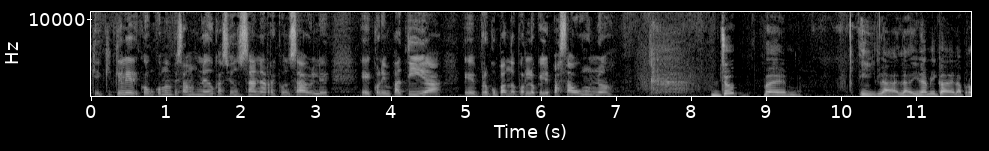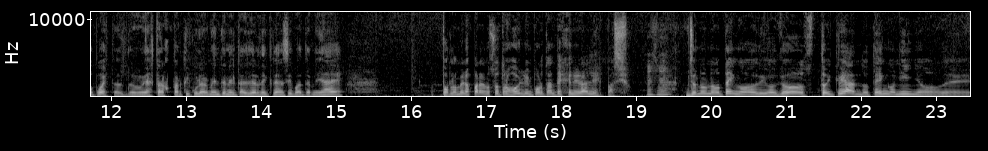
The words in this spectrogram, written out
¿qué- qué- le- cómo, cómo empezamos una educación sana, responsable, eh, con empatía, eh, preocupando por lo que le pasa a uno? Yo, eh, y la, la dinámica de la propuesta, voy a estar particularmente en el taller de crianza y paternidades, por lo menos para nosotros hoy lo importante es generar el espacio. Yo no, no tengo, digo, yo estoy creando, tengo niños eh,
